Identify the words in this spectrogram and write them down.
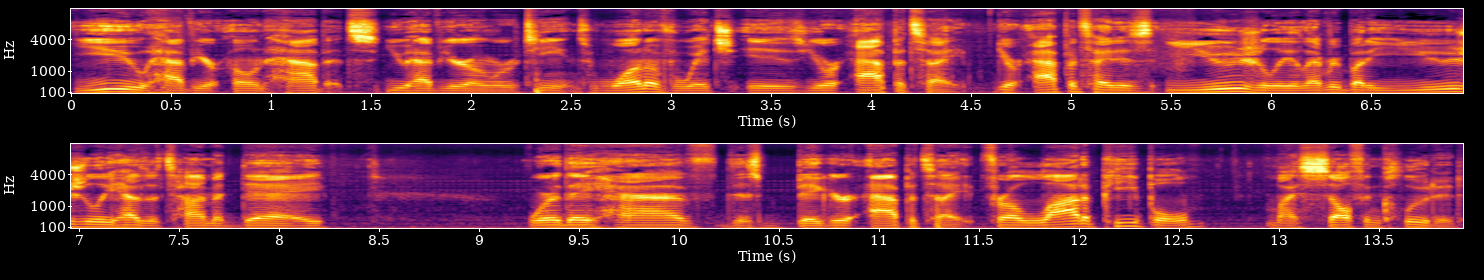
you have your own habits, you have your own routines, one of which is your appetite. Your appetite is usually, everybody usually has a time of day where they have this bigger appetite. For a lot of people, myself included,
